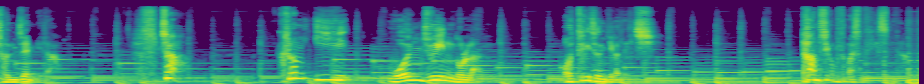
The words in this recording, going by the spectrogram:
전제입니다. 자, 그럼 이 원주인 논란 어떻게 전개가 될지 다음 시간부터 말씀드리겠습니다.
